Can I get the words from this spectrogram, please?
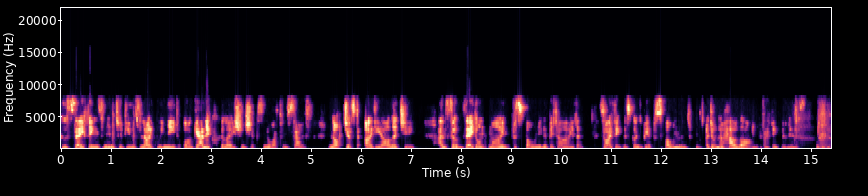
who say things in interviews like we need organic relationships, North and South, not just ideology. And so they don't mind postponing a bit either. So I think there's going to be a postponement. I don't know how long, but I think there is.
